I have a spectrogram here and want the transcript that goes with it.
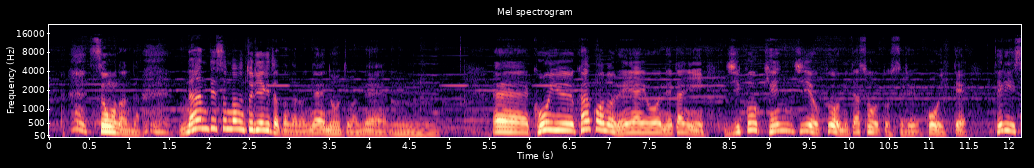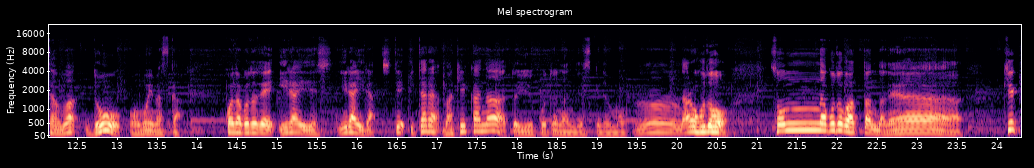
そうなんだ。なんでそんなの取り上げちゃったんだろうねノートはね。うん。えー、こういう過去の恋愛をネタに自己顕示欲を満たそうとする行為ってテリーさんはどう思いますか？こんなことでイライライライラしていたら負けかなということなんですけども。うんなるほど。そんなことがあったんだね。結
